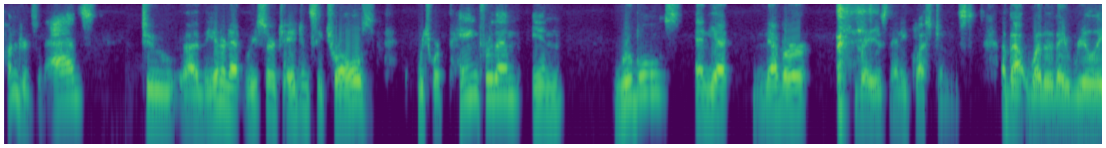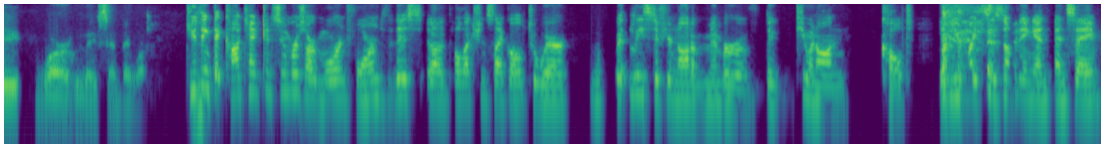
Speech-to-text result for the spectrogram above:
hundreds of ads to uh, the internet research agency trolls, which were paying for them in rubles and yet never raised any questions about whether they really were who they said they were. Do you think that content consumers are more informed this uh, election cycle to where, at least if you're not a member of the QAnon cult, that you might see something and, and say,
